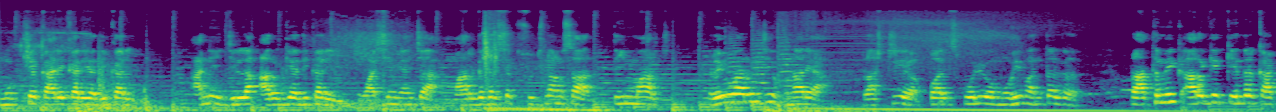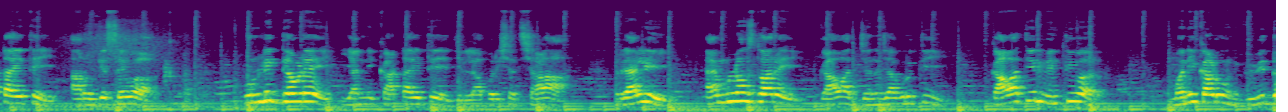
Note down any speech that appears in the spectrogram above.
मुख्य कार्यकारी अधिकारी आणि जिल्हा आरोग्य अधिकारी वाशिम यांच्या मार्गदर्शक सूचनानुसार तीन मार्च रविवार रोजी होणाऱ्या राष्ट्रीय पल्स पोलिओ मोहीम अंतर्गत प्राथमिक आरोग्य केंद्र काटा येथे आरोग्य सेवक पुंडलिक देवडे यांनी काटा येथे जिल्हा परिषद शाळा रॅली ॲम्ब्युलन्सद्वारे गावात जनजागृती गावातील भिंतीवर मणी काढून विविध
